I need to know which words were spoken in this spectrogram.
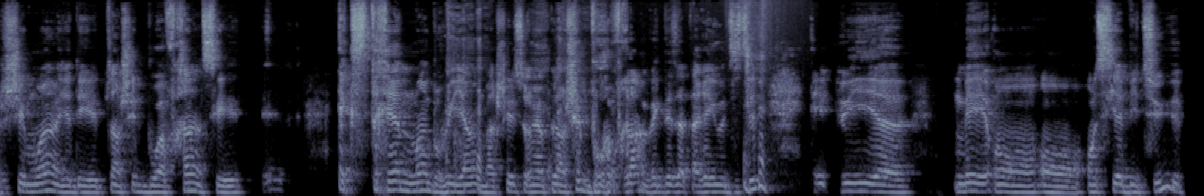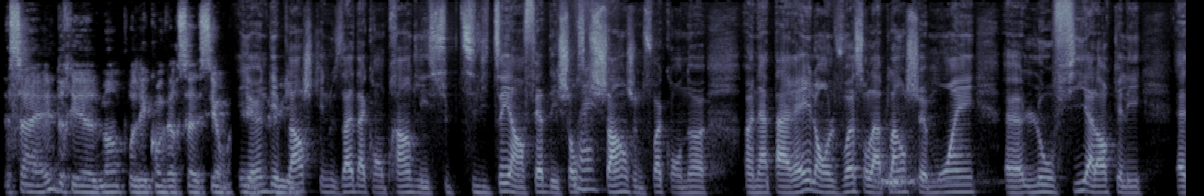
Chez moi, il y a des planchers de bois franc. C'est extrêmement bruyant de marcher sur un plancher de bois franc avec des appareils auditifs. Et puis, mais on, on, s'y habitue. Ça aide réellement pour les conversations. Il y a une des planches qui nous aide à comprendre les subtilités, en fait, des choses qui changent une fois qu'on a un appareil. Là, on le voit sur la planche moins euh, lofi, alors que les euh,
